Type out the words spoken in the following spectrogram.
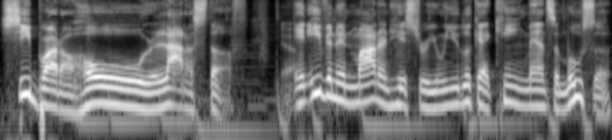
she brought a whole lot of stuff. Yeah. And even in modern history, when you look at King Mansa Musa,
